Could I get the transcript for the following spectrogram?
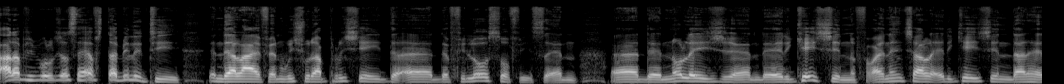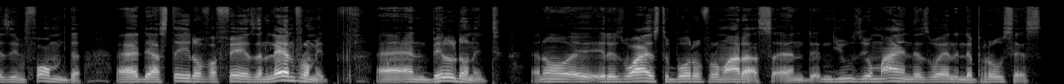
other people just have stability in their life, and we should appreciate uh, the philosophies and uh, the knowledge and the education, financial education that has informed their state of affairs, and learn from it and build on it you know it is wise to borrow from others and, and use your mind as well in the process.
